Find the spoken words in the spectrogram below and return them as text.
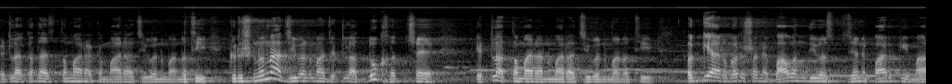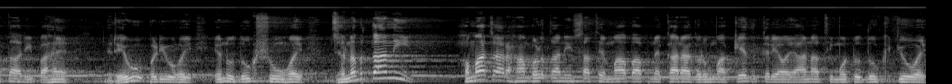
એટલા કદાચ તમારા કે મારા જીવનમાં નથી. કૃષ્ણના જીવનમાં જેટલા દુઃખ છે, એટલા તમારા મારા જીવનમાં નથી. અગિયાર વર્ષ અને બાવન દિવસ જેને પારકી માતારી પાસે રહેવું પડ્યું હોય, એનું દુઃખ શું હોય? જન્મતાની સમાચાર સાંભળતાની સાથે મા બાપને કારાગૃહમાં કેદ કર્યા હોય, આનાથી મોટું દુઃખ કયું હોય?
